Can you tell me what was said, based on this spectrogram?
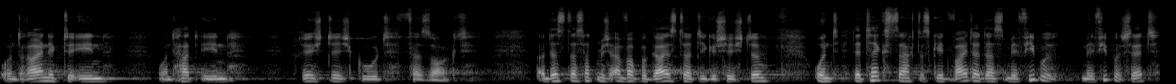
und reinigte ihn und hat ihn richtig gut versorgt. Das, das hat mich einfach begeistert, die Geschichte. Und der Text sagt, es geht weiter, dass Mephibosheth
